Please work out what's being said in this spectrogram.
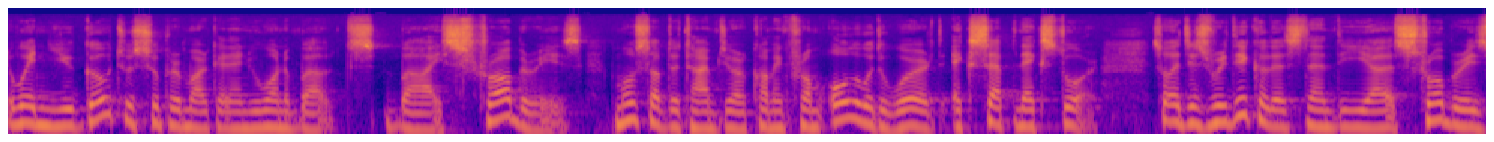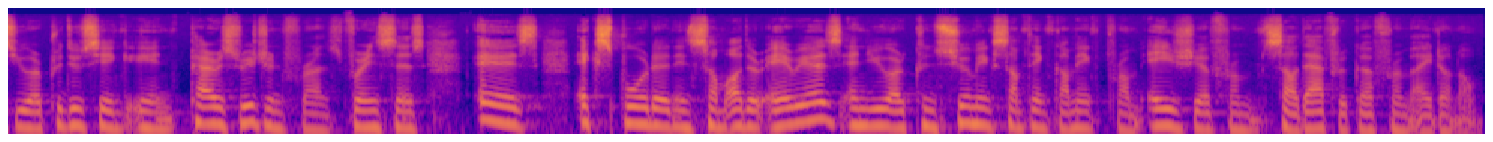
when you go to a supermarket and you want to buy strawberries, most of the time they are coming from all over the world except next door. So it is ridiculous that the uh, strawberries you are producing in Paris region, France, for instance, is exported in some other areas, and you are consuming something coming from Asia, from South Africa, from I don't know,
